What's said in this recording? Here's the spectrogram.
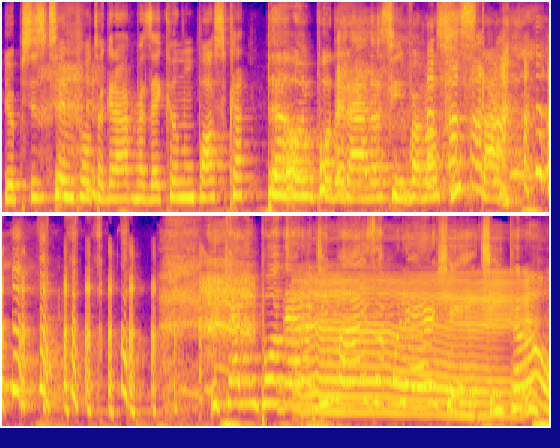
eu preciso que você me fotografe, mas é que eu não posso ficar tão empoderada assim pra não assustar. Porque ela empodera demais a mulher, gente. Então,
